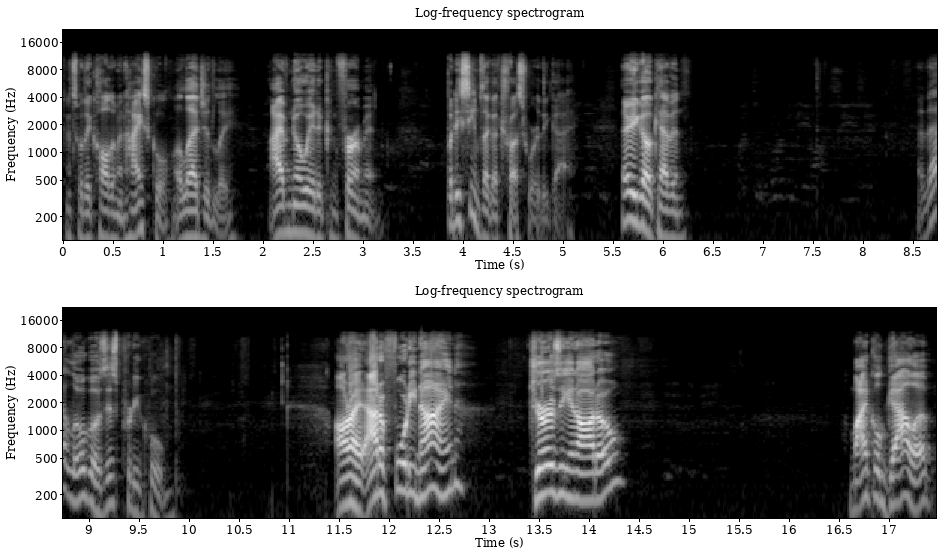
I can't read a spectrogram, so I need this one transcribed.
That's what they called him in high school, allegedly. I have no way to confirm it, but he seems like a trustworthy guy. There you go, Kevin. That logos is pretty cool. All right, out of 49, jersey and auto. Michael Gallup.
